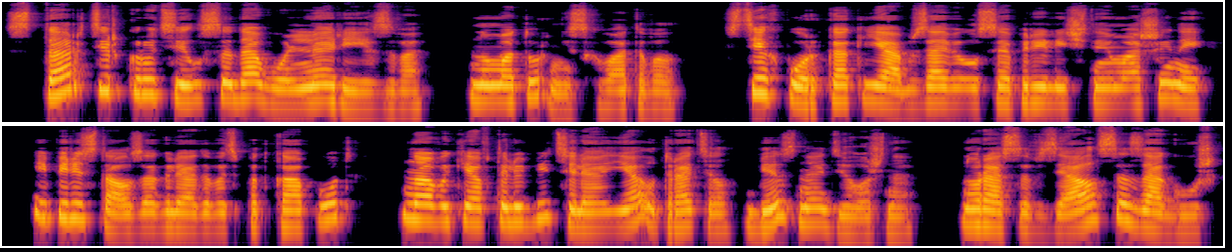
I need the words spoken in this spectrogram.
Стартер крутился довольно резво, но мотор не схватывал. С тех пор, как я обзавелся приличной машиной и перестал заглядывать под капот, навыки автолюбителя я утратил безнадежно. Но раз взялся за гуш,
